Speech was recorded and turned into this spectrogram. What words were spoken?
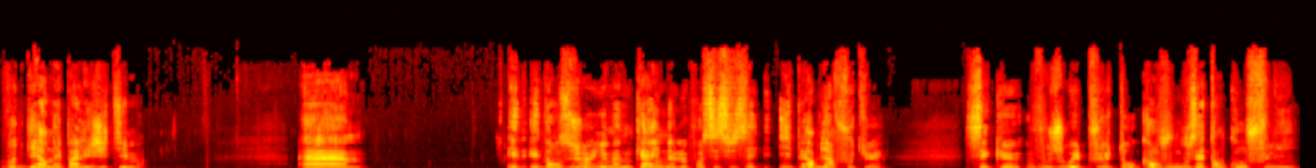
votre guerre n'est pas légitime. Euh, et, dans ce jeu Humankind, le processus est hyper bien foutu. C'est que vous jouez plutôt quand vous êtes en conflit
